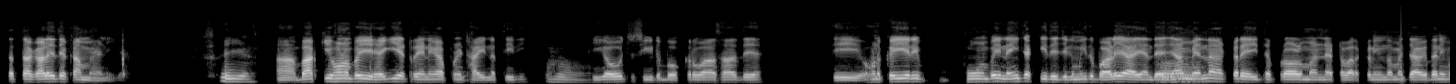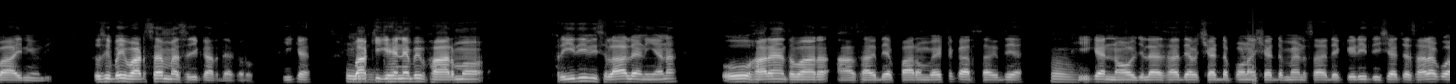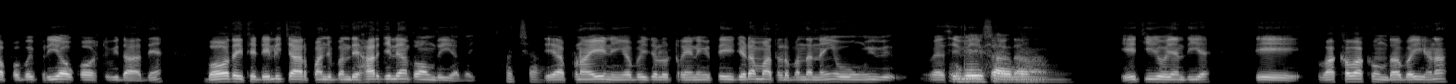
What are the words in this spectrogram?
ਤੱਤਾ ਕਾਲੇ ਦੇ ਕੰਮ ਹੈ ਨਹੀਂਗਾ ਸਹੀ ਆ। ਹਾਂ ਬਾਕੀ ਹੁਣ ਬਈ ਹੈਗੀ ਆ ਟ੍ਰੇਨਿੰਗ ਆਪਣੀ 28 29 ਦੀ। ਠੀਕ ਆ ਉਹ ਚ ਸੀਟ ਬੁੱਕ ਕਰਵਾ ਸਕਦੇ ਆ। ਤੇ ਹੁਣ ਕਈ ਵਾਰੀ ਫੋਨ ਬਈ ਨਹੀਂ ਚੱਕੀ ਤੇ ਜਗਮੀਤ ਬਾਹਲੇ ਆ ਜਾਂਦੇ ਜਾਂ। ਮੇਰੇ ਨਾ ਘਰੇ ਇੱਥੇ ਪ੍ਰੋਬਲਮ ਆ ਨੈਟਵਰਕ ਨਹੀਂ ਹੁੰਦਾ ਮੈਂ ਚੱਕਦਾ ਨਹੀਂ ਆਵਾਜ਼ ਨਹੀਂ ਆਉਂਦੀ। ਤੁਸੀਂ ਬਈ WhatsApp ਮੈਸੇਜ ਕਰ ਦਿਆ ਕਰੋ ਠੀਕ ਹੈ। ਬਾਕੀ ਕਿਸੇ ਨੇ ਵੀ ਫਾਰਮ ਫ੍ਰੀ ਦੀ ਵੀ ਸਲਾਹ ਲੈਣੀ ਆ ਨਾ ਉਹ ਹਰ ਐਤਵਾਰ ਆ ਸਕਦੇ ਆ ਫਾਰਮ ਵਿਜ਼ਿਟ ਕਰ ਸਕਦੇ ਆ ਹੂੰ। ਠੀਕ ਹੈ? ਨੌਲੇਜ ਲੈ ਸਕਦੇ ਆ ਸ਼ੈੱਡ ਪਾਉਣਾ ਸ਼ੈੱਡ ਮਿਣ ਸਕਦੇ ਕਿਹੜੀ ਦਿਸ਼ਾ ਚ ਸਾਰਾ ਕੁਝ ਆਪਾਂ ਬਈ ਫ੍ਰੀ ਆਫ ਕਾਸਟ ਵੀ ਦੱਸਦੇ ਆ। ਬਹੁਤ ਇੱਥੇ ਡੇਲੀ 4-5 ਬੰਦੇ ਹਰ ਜ਼ਿਲ੍ਹਿਆਂ ਤੋਂ ਆਉਂਦੇ ਹੀ ਆ ਬਈ। ਅੱਛਾ। ਤੇ ਆਪਣਾ ਇਹ ਨਹੀਂਗਾ ਬਈ ਚਲੋ ਟ੍ਰੇਨਿੰਗ ਤੇ ਜਿਹੜਾ ਮਾਤੜ ਬੰਦਾ ਨਹੀਂ ਉਹ ਵੀ ਵੈਸੇ ਵੀ ਦੇਖ ਸਕਦਾ ਹਾਂ। ਇਹ ਚੀਜ਼ ਹੋ ਜਾਂਦੀ ਹੈ ਤੇ ਵੱਖ-ਵੱਖ ਹੁੰਦਾ ਬਈ ਹਨਾ?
